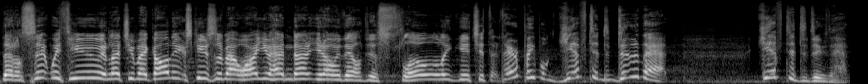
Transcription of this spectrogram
that'll sit with you and let you make all the excuses about why you hadn't done it, you know, and they'll just slowly get you there. There are people gifted to do that, gifted to do that.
